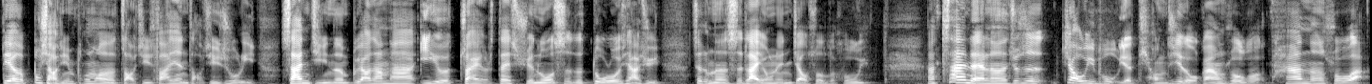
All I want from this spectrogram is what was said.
第二个，不小心碰到了早期发现、早期处理。三级呢，不要让他一而再、再旋螺式的堕落下去。这个呢，是赖永年教授的呼吁。那再来呢，就是教育部也统计了，我刚刚说过，他呢说啊，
